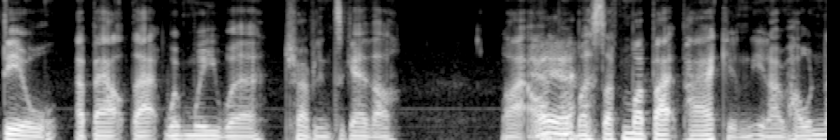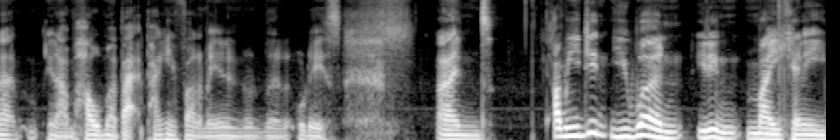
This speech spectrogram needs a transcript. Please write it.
deal about that when we were traveling together. Like I'll yeah. put my stuff in my backpack, and you know I'm holding that, you know I'm holding my backpack in front of me, and all- all this. And I mean, you didn't, you weren't, you didn't make any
